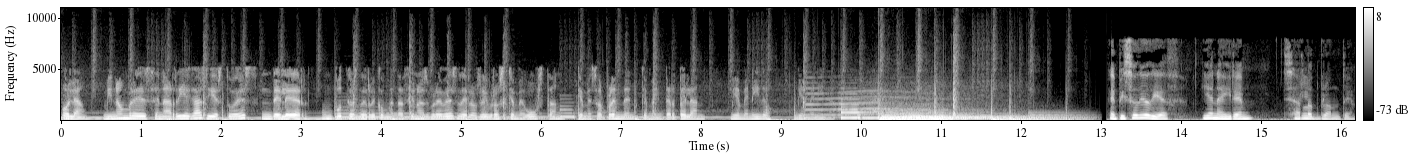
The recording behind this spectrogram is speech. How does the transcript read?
Hola, mi nombre es Ena Riegas y esto es De Leer, un podcast de recomendaciones breves de los libros que me gustan, que me sorprenden, que me interpelan. Bienvenido, bienvenida. Episodio 10. Irene, Charlotte Bronte.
